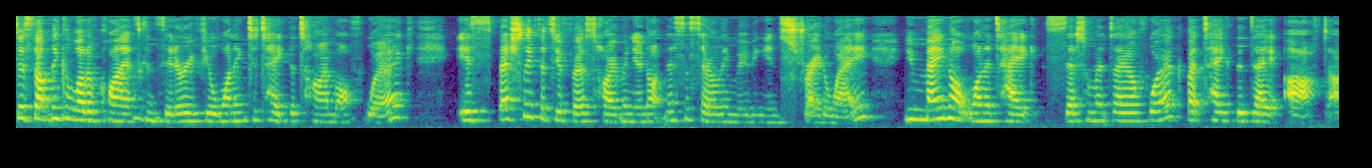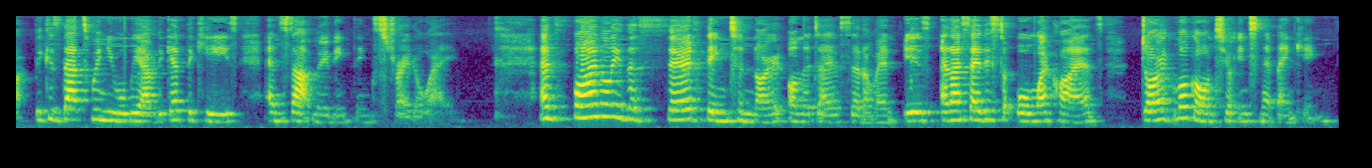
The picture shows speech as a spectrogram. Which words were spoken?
So something a lot of clients consider if you're wanting to take the time off work especially if it's your first home and you're not necessarily moving in straight away, you may not want to take settlement day off work, but take the day after because that's when you will be able to get the keys and start moving things straight away. And finally, the third thing to note on the day of settlement is, and I say this to all my clients, don't log on to your internet banking.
